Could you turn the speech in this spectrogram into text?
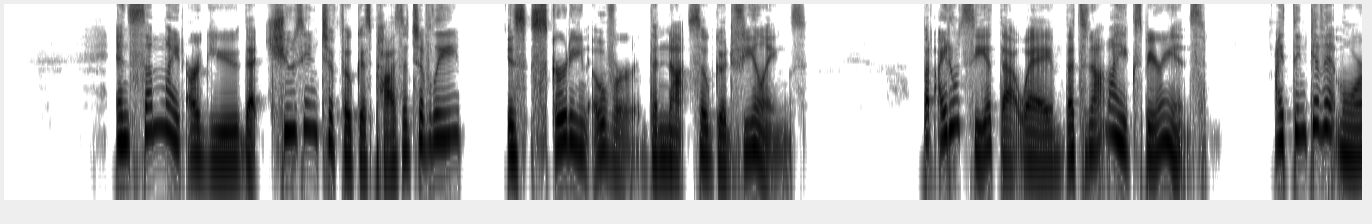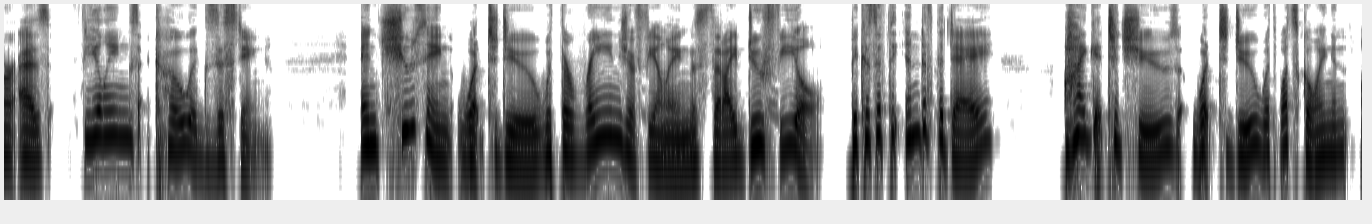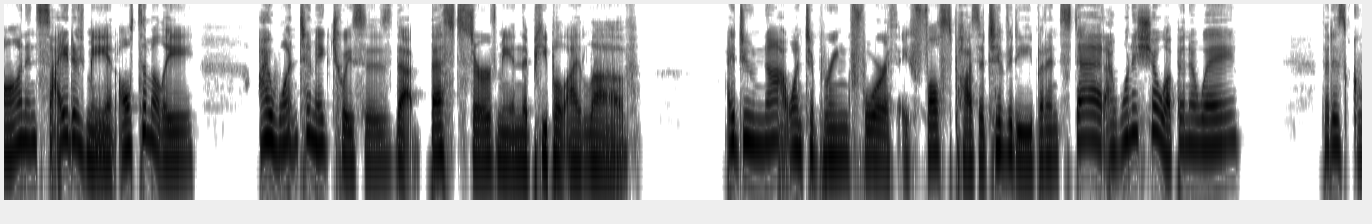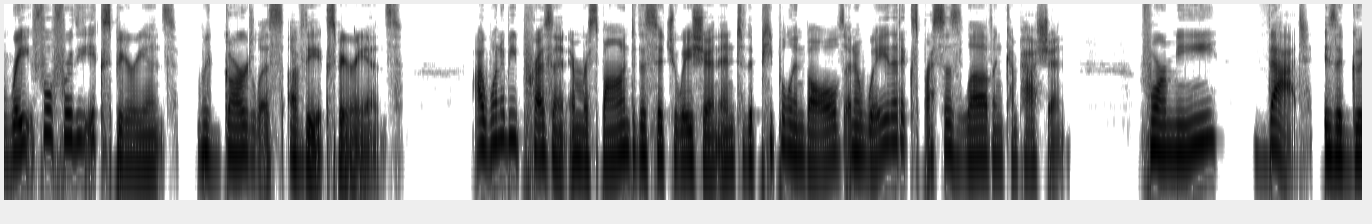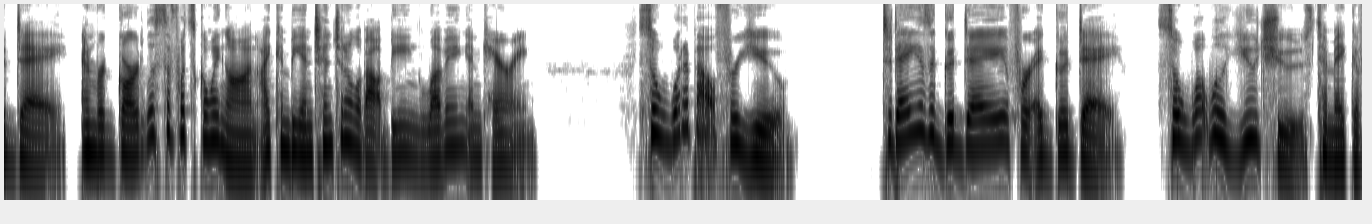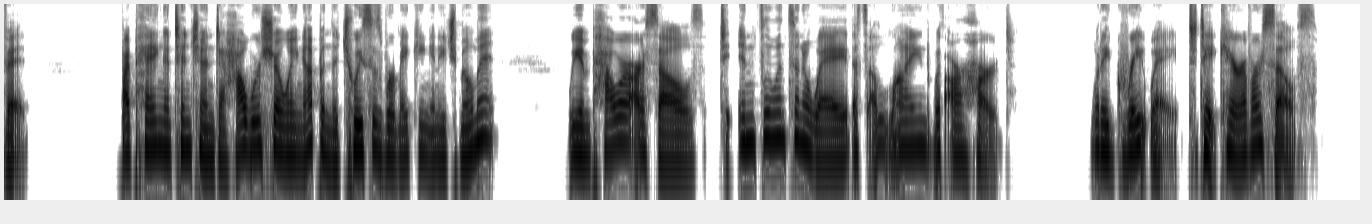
And some might argue that choosing to focus positively is skirting over the not so good feelings. But I don't see it that way. That's not my experience. I think of it more as feelings coexisting and choosing what to do with the range of feelings that I do feel. Because at the end of the day, I get to choose what to do with what's going on inside of me. And ultimately, I want to make choices that best serve me and the people I love. I do not want to bring forth a false positivity, but instead, I want to show up in a way that is grateful for the experience, regardless of the experience. I want to be present and respond to the situation and to the people involved in a way that expresses love and compassion. For me, that is a good day. And regardless of what's going on, I can be intentional about being loving and caring. So, what about for you? Today is a good day for a good day. So, what will you choose to make of it? By paying attention to how we're showing up and the choices we're making in each moment, we empower ourselves to influence in a way that's aligned with our heart. What a great way to take care of ourselves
